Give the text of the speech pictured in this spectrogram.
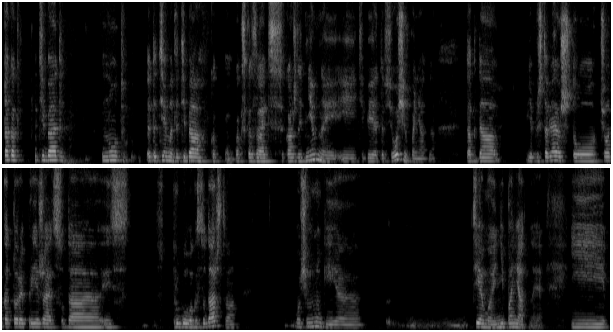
Так как у тебя это, ну, эта тема для тебя, как, как сказать, каждодневная, и тебе это все очень понятно, тогда я представляю, что человек, который приезжает сюда из другого государства, очень многие темы непонятные. И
